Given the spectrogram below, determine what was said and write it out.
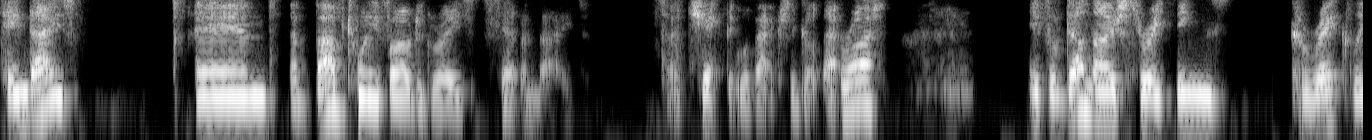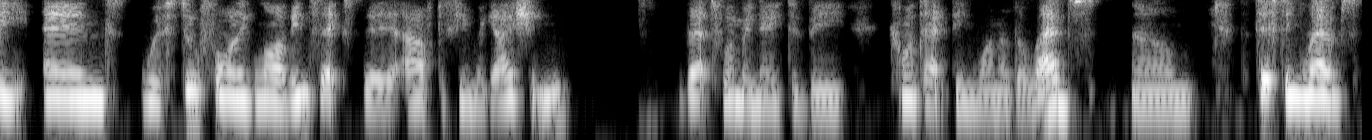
10 days, and above 25 degrees, seven days. So check that we've actually got that right. If we've done those three things correctly and we're still finding live insects there after fumigation, that's when we need to be contacting one of the labs, um, the testing labs,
